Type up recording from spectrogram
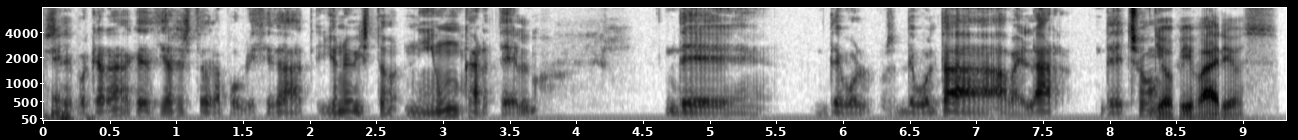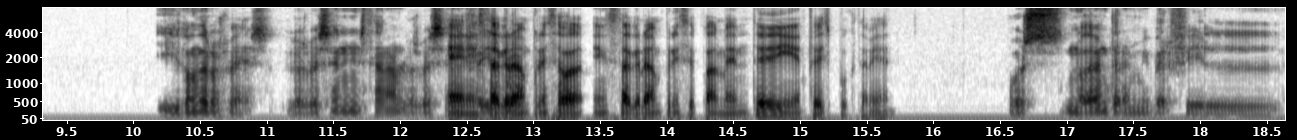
Sí, porque ahora que decías esto de la publicidad, yo no he visto ni un cartel de, de, vol- de vuelta a bailar. De hecho, Yo vi varios. ¿y dónde los ves? ¿Los ves en Instagram? ¿Los ves en En Instagram, principal- Instagram principalmente y en Facebook también. Pues no deben tener mi perfil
